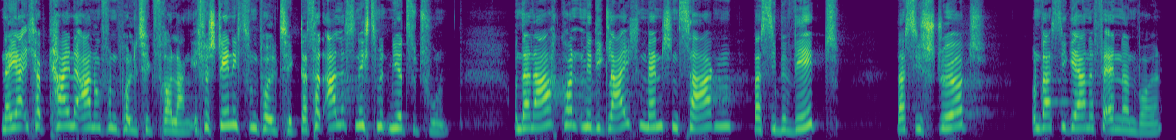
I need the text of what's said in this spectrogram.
naja, ich habe keine Ahnung von Politik, Frau Lang. Ich verstehe nichts von Politik. Das hat alles nichts mit mir zu tun. Und danach konnten mir die gleichen Menschen sagen, was sie bewegt, was sie stört und was sie gerne verändern wollen.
